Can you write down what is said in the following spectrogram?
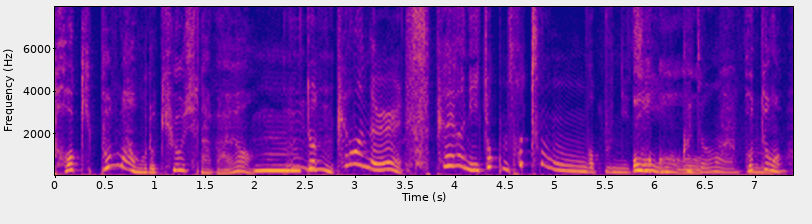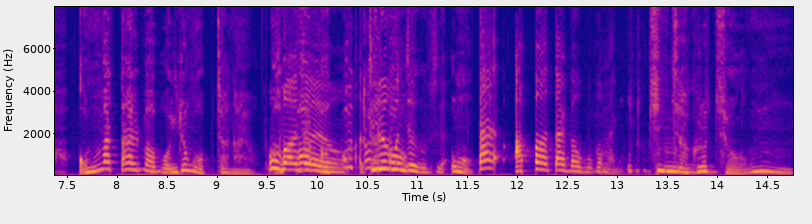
더 깊은 마음으로 키우시나 봐요. 음, 음, 또 음. 표현을 표현이 조금 서툰 것뿐이지. 어, 어, 어. 그죠? 보통 음. 엄마 딸 바보 이런 거 없잖아요. 어 아빠, 맞아요. 아빠, 들어본 적 없어요. 어. 딸 아빠 딸 바보가 많죠. 진짜 음. 그렇죠. 음.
